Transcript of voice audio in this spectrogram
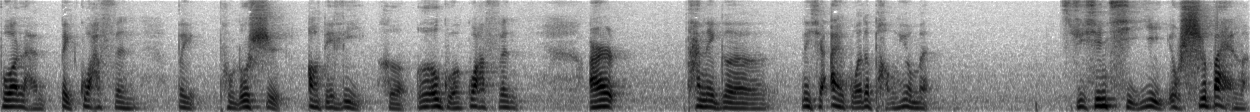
波兰被瓜分，被普鲁士、奥地利和俄国瓜分，而他那个那些爱国的朋友们举行起义又失败了，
